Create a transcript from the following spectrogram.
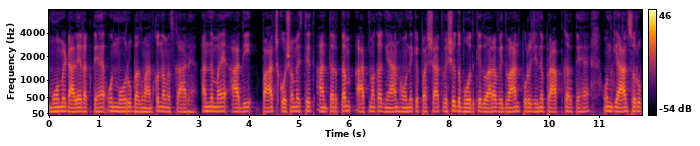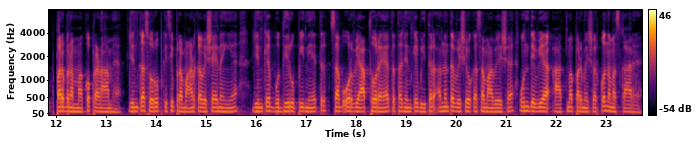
मुँह में डाले रखते हैं, उन मोहरू भगवान को नमस्कार है। अन्नमय आदि पाँच कोशों में स्थित अंतरतम आत्मा का ज्ञान होने के पश्चात विशुद्ध बोध के द्वारा विद्वान पुरुष जिन्हें प्राप्त करते हैं, उन ज्ञान स्वरूप पर ब्रह्मा को प्रणाम है। जिनका स्वरूप किसी प्रमाण का विषय नहीं है, जिनके बुद्धि रूपी नेत्र सब और व्याप्त हो रहे हैं तथा जिनके भीतर अनंत विषयों का समावेश है, उन दिव्य आत्मा परमेश्वर को नमस्कार है।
